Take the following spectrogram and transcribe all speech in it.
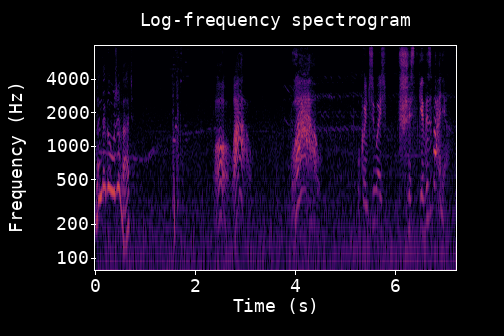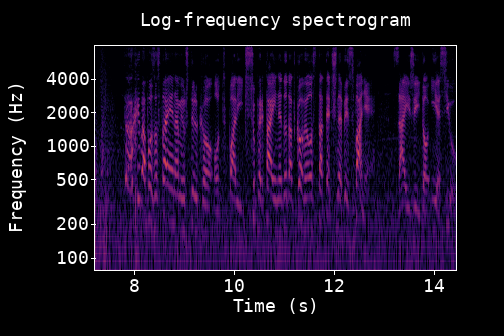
Będę go używać. O, wow! Wow! Ukończyłeś wszystkie wyzwania. To chyba pozostaje nam już tylko odpalić super tajne, dodatkowe, ostateczne wyzwanie. Zajrzyj do ESU,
